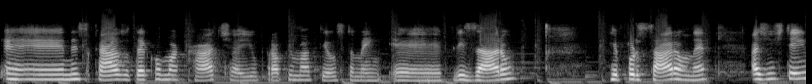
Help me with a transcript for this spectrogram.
É, nesse caso, até como a Kátia e o próprio Matheus também é, frisaram, reforçaram, né? A gente tem,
